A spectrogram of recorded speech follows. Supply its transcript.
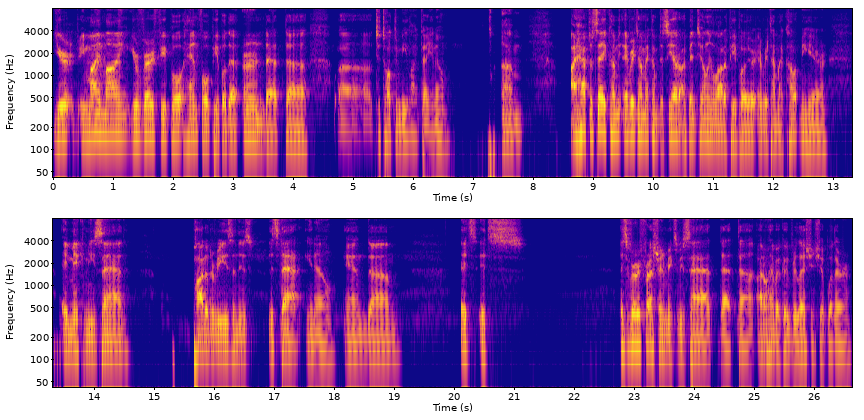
You're in my mind. You're very people, handful of people that earn that uh, uh, to talk to me like that. You know. Um, I have to say, coming every time I come to Seattle, I've been telling a lot of people every time I come up me here, it makes me sad. Part of the reason is it's that you know, and um, it's it's it's very frustrating. It makes me sad that uh, I don't have a good relationship with her.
